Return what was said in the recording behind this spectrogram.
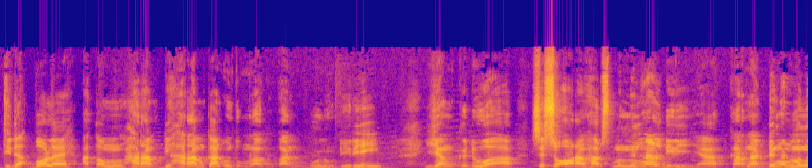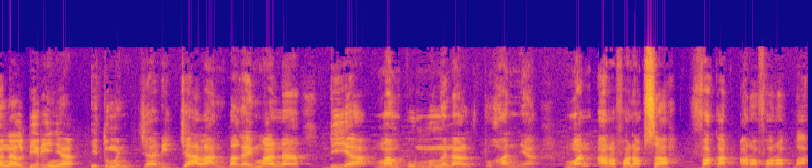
tidak boleh atau mengharam diharamkan untuk melakukan bunuh diri. Yang kedua, seseorang harus mengenal dirinya karena dengan mengenal dirinya itu menjadi jalan bagaimana dia mampu mengenal Tuhannya. Man arafa nafsah fakat arafa rabbah.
